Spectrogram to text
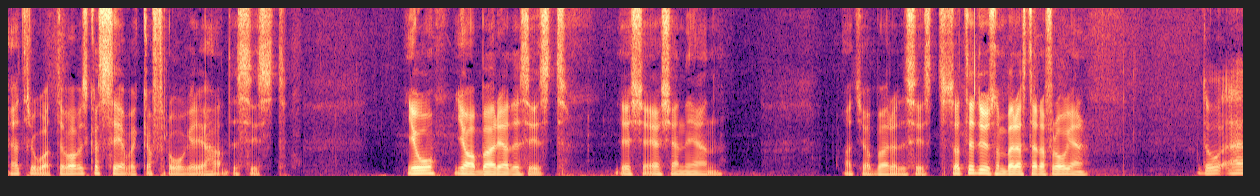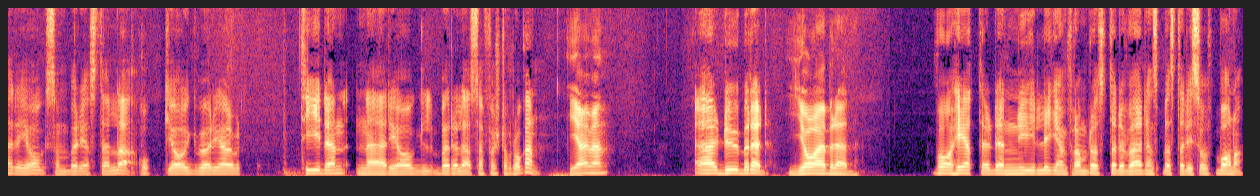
jag tror att det var, vi ska se vilka frågor jag hade sist. Jo, jag började sist. Jag, jag känner igen att jag började sist. Så att det är du som börjar ställa frågor. Då är det jag som börjar ställa och jag börjar tiden när jag börjar läsa första frågan. Jajamän, Är du beredd? jag är beredd. Vad heter den nyligen framröstade världens bästa discgolfbana?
